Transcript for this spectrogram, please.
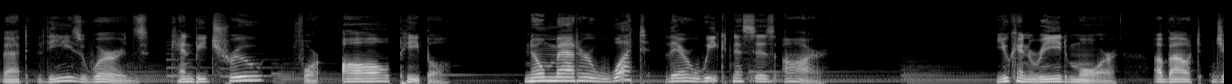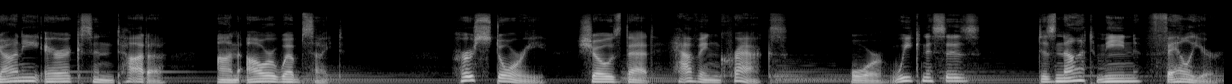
that these words can be true for all people, no matter what their weaknesses are. You can read more about Joni Eareckson Tada on our website. Her story shows that having cracks or weaknesses does not mean failure.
